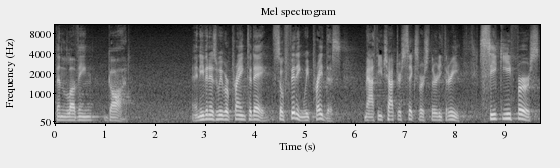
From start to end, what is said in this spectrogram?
than loving God. And even as we were praying today, so fitting, we prayed this. Matthew chapter 6, verse 33. Seek ye first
